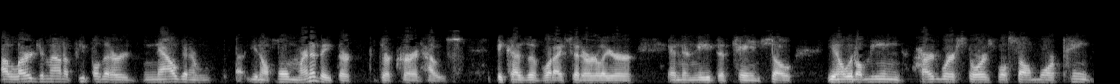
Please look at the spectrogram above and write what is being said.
a large amount of people that are now going to, uh, you know, home renovate their, their current house because of what I said earlier and their needs have changed. So, you know, it'll mean hardware stores will sell more paint.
